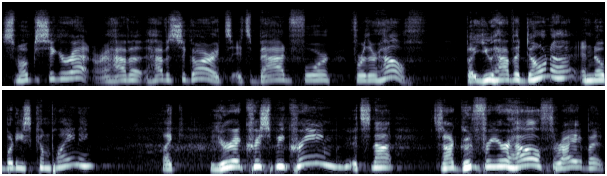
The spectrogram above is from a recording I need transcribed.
smoke a cigarette or have a, have a cigar. It's, it's bad for, for their health. But you have a donut and nobody's complaining. Like, you're at Krispy Kreme. It's not, it's not good for your health, right? But,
